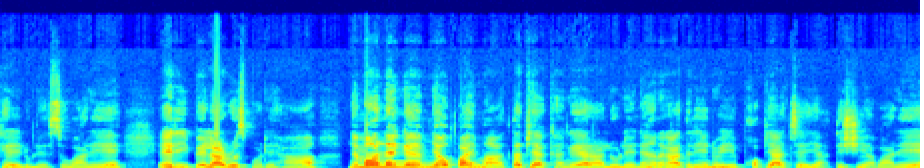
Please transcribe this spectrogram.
ခဲ့တယ်လို့လည်းဆိုပါတယ်။အဲ့ဒီ Belarus model ဟာမြန်မာနိုင်ငံမြောက်ပိုင်းမှာတပ်ဖြတ်ခံခဲ့ရတာလို့လည်းနိုင်ငံတကာသတင်းတွေဖော်ပြချက်ရသိရှိရပါတယ်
